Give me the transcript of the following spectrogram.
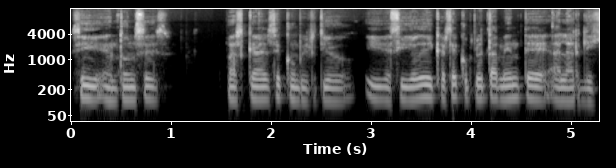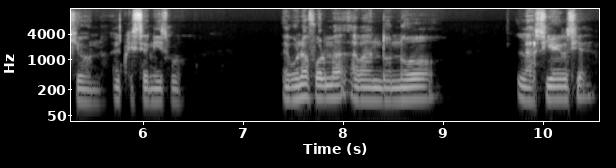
Sí, entonces Pascal se convirtió y decidió dedicarse completamente a la religión, al cristianismo. De alguna forma abandonó la ciencia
